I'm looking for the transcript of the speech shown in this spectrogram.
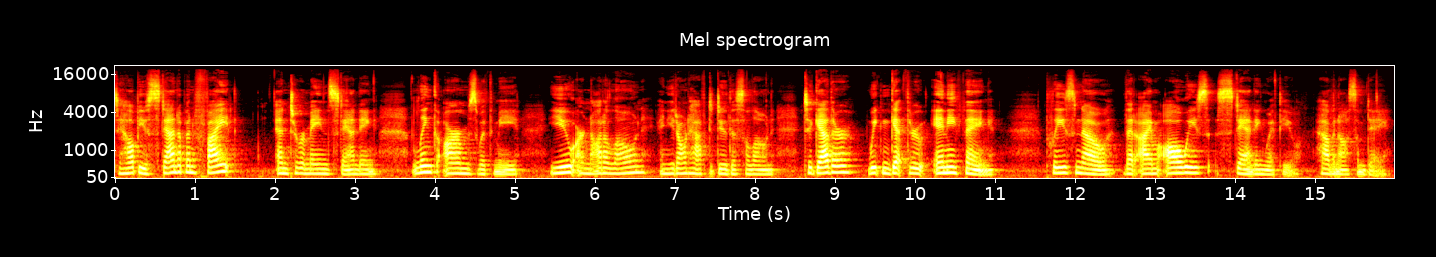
to help you stand up and fight and to remain standing. Link arms with me. You are not alone and you don't have to do this alone. Together, we can get through anything. Please know that I'm always standing with you. Have an awesome day.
